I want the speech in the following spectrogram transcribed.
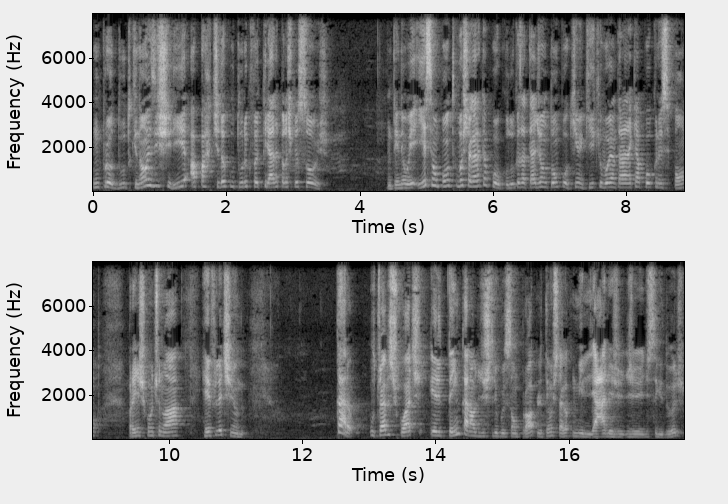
um produto que não existiria a partir da cultura que foi criada pelas pessoas. Entendeu? E esse é um ponto que eu vou chegar daqui a pouco. O Lucas até adiantou um pouquinho aqui que eu vou entrar daqui a pouco nesse ponto para a gente continuar refletindo. Cara, o Travis Scott ele tem um canal de distribuição próprio, ele tem um Instagram com milhares de, de, de seguidores.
